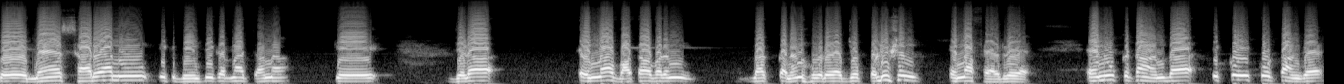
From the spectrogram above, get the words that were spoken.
ਤੇ ਮੈਂ ਸਾਰਿਆਂ ਨੂੰ ਇੱਕ ਬੇਨਤੀ ਕਰਨਾ ਚਾਹਨਾ ਕਿ ਜਿਹੜਾ ਇੰਨਾ ਵਾਤਾਵਰਣ ਦਾ ਘਨਨ ਹੋ ਰਿਹਾ, ਜੋ ਪੋਲੂਸ਼ਨ ਇੰਨਾ ਫੈਲ ਰਿਹਾ ਹੈ। ਇਹਨੂੰ ਘਟਾਉਣ ਦਾ ਇੱਕੋ ਇੱਕੋ ਢੰਗ ਹੈ,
